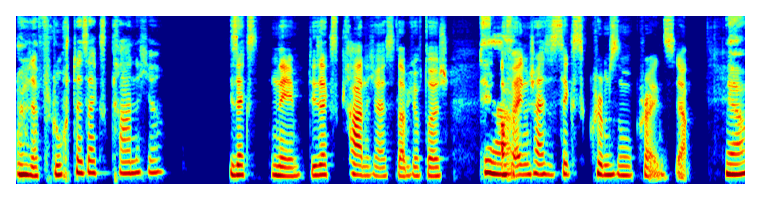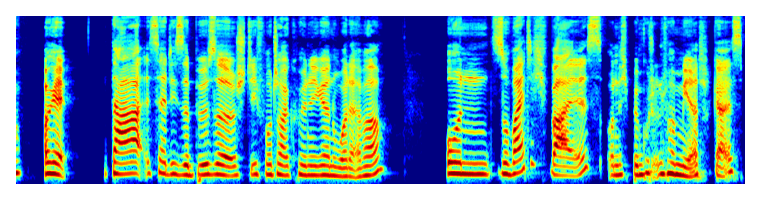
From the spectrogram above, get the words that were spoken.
Oder der Fluch der sechs Kraniche? Die sechs. Nee, die sechs Kraniche heißt es, glaube ich, auf Deutsch. Ja. Auf Englisch heißt es Six Crimson Cranes, ja. Ja. Okay. Da ist ja diese böse Stiefmutterkönigin, whatever. Und soweit ich weiß, und ich bin gut informiert, Guys,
